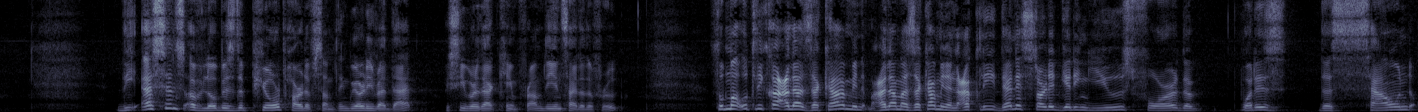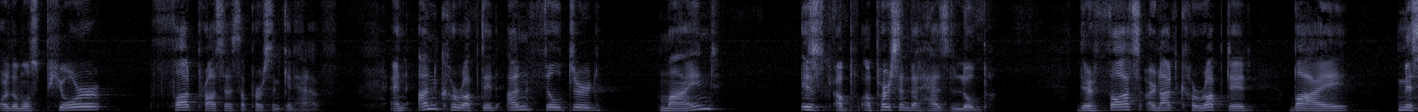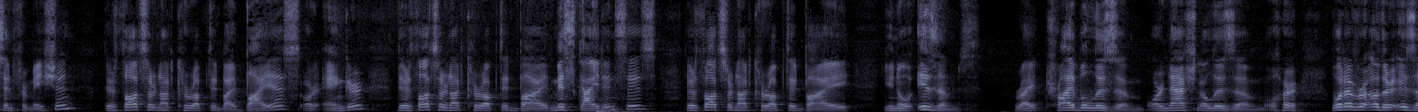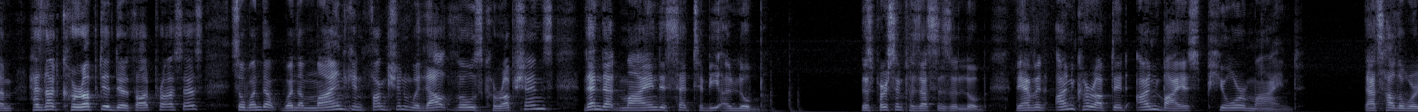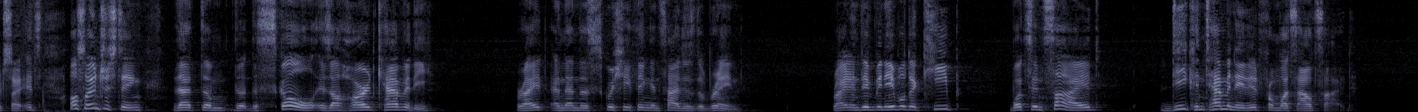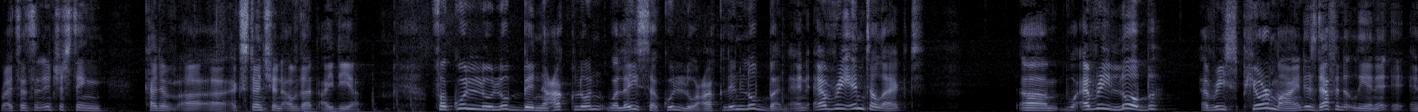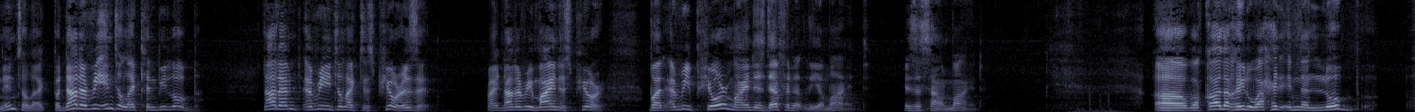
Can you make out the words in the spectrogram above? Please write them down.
The essence of lub is the pure part of something. We already read that. We see where that came from, the inside of the fruit. ثم أطلق على زكاة من على ما زكاة من العقل. Then it started getting used for the what is the sound or the most pure thought process a person can have. An uncorrupted, unfiltered mind is a, a person that has lub. Their thoughts are not corrupted by misinformation. Their thoughts are not corrupted by bias or anger. Their thoughts are not corrupted by misguidances. Their thoughts are not corrupted by, you know, isms, right? Tribalism or nationalism or whatever other ism has not corrupted their thought process. So when the when the mind can function without those corruptions, then that mind is said to be a lub. This person possesses a lub. They have an uncorrupted, unbiased, pure mind. That's how the word starts. It's also interesting that the, the, the skull is a hard cavity, right? And then the squishy thing inside is the brain, right? And they've been able to keep what's inside decontaminated from what's outside, right? So it's an interesting kind of uh, uh, extension of that idea. فَكُلُّ لُبٍّ عَقْلٌ وَلَيْسَ كُلُّ عَقْلٍ لُبًّا And every intellect, um, every lub, every pure mind is definitely an, an intellect, but not every intellect can be lub. Not every intellect is pure, is it? Right? Not every mind is pure. But every pure mind is definitely a mind, is a sound mind. Uh, وقال غير واحد إن اللب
